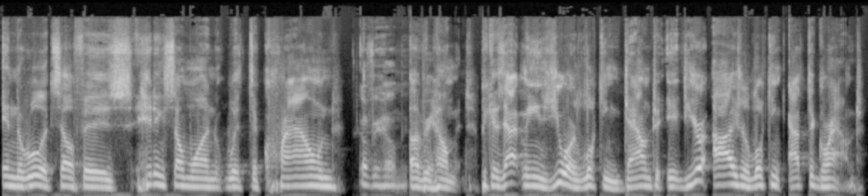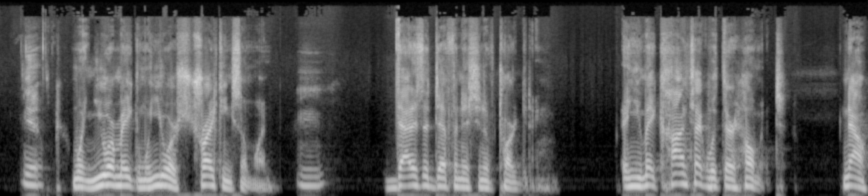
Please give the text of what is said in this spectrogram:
in the rule itself is hitting someone with the crown Of your helmet. of your helmet because that means you are looking down to if your eyes are looking at the ground Yeah. when you are making when you are striking someone Mhm. that is a definition of targeting and you make contact with their helmet now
